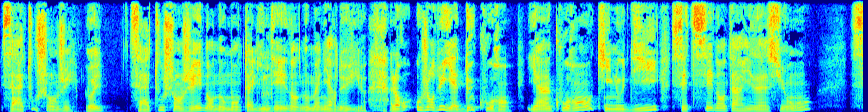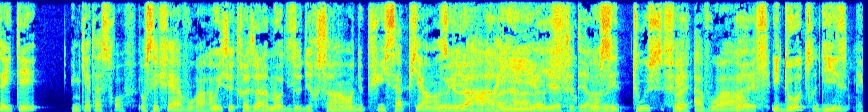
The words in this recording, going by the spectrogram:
ça a tout changé. Oui. Ça a tout changé dans nos mentalités, mmh. dans nos manières de vivre. Alors aujourd'hui, il y a deux courants. Il y a un courant qui nous dit cette sédentarisation, ça a été une catastrophe. On s'est fait avoir. Oui, c'est très à la mode de dire ça. Hein, depuis Sapiens, oui, de Harari, Harari etc. On oui. s'est tous fait ouais. avoir. Ouais. Et d'autres disent, mais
